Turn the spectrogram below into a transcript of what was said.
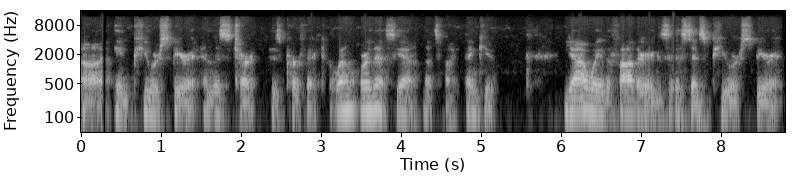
uh, in pure spirit, and this chart is perfect. Well, or this, yeah, that's fine. Thank you. Yahweh the Father exists as pure spirit,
